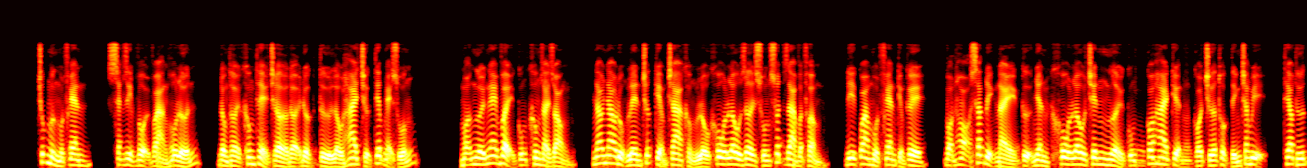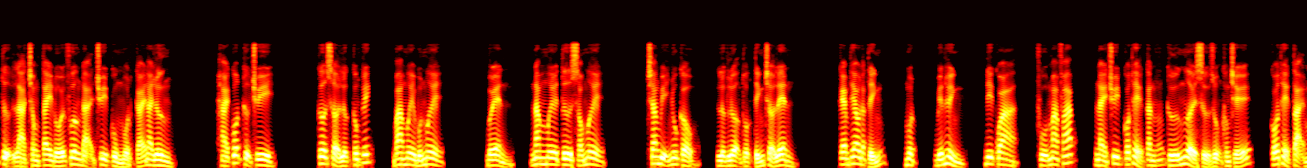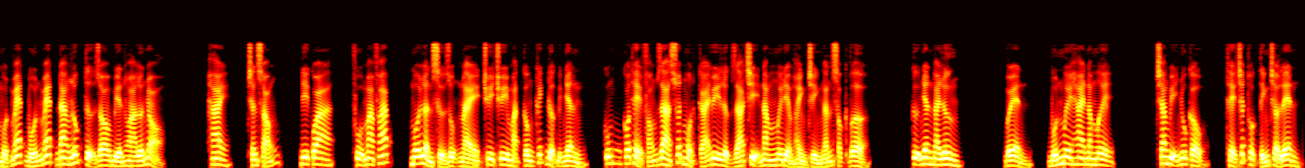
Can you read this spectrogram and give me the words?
Chúc mừng một phen xét dịp vội vàng hô lớn đồng thời không thể chờ đợi được từ lầu hai trực tiếp nhảy xuống. Mọi người nghe vậy cũng không dài dòng nhao nhao đụng lên trước kiểm tra khổng lồ khô lâu rơi xuống xuất ra vật phẩm đi qua một phen kiểm kê bọn họ xác định này cự nhân khô lâu trên người cũng có hai kiện có chứa thuộc tính trang bị theo thứ tự là trong tay đối phương đại truy cùng một cái đai lưng. Hải cốt cự truy. Cơ sở lực công kích 30-40, bền 54-60, trang bị nhu cầu, lực lượng thuộc tính trở lên. Kèm theo đặc tính, một, biến hình, đi qua phụ ma pháp, này truy có thể căn cứ người sử dụng khống chế, có thể tại một m bốn m đang lúc tự do biến hóa lớn nhỏ. Hai chân sóng, đi qua phụ ma pháp, mỗi lần sử dụng này truy truy mặt công kích được địch nhân, cũng có thể phóng ra suốt một cái uy lực giá trị năm mươi điểm hành trình ngắn sọc vờ. Cự nhân đai lưng. Bền, bốn mươi hai năm mươi. Trang bị nhu cầu, thể chất thuộc tính trở lên.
